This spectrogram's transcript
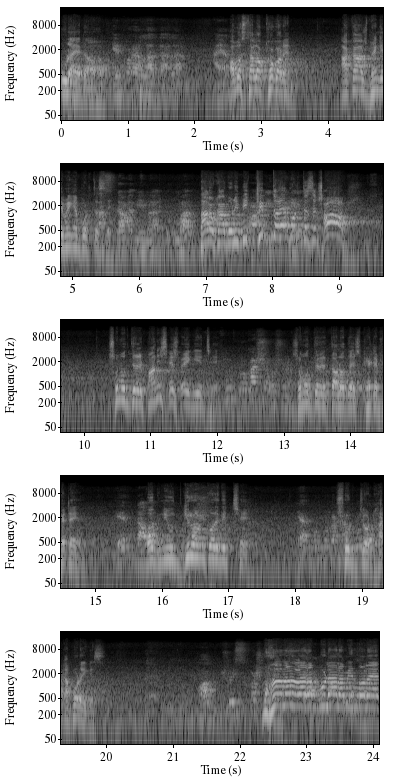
উড়ায় দেওয়া হবে এরপর আল্লাহ তাআলা আয়াত অবস্থা লক্ষ্য করেন আকাশ ভেঙে ভেঙে পড়তেছে। তারকাগুলি বিক্ষিপ্ত হয়ে পড়তেছে সব। সমুদ্রের পানি শেষ হয়ে গিয়েছে। সমুদ্রের তলদেশ ফেটে ফেটে অগ্নি উদ্গীরণ করে দিচ্ছে। সূর্য ঢাকা পড়ে গেছে। মহান আল্লাহ রাব্বুল আলামিন বলেন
